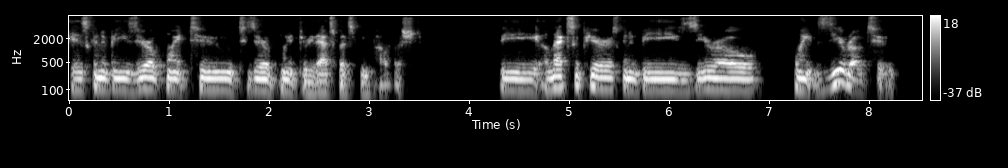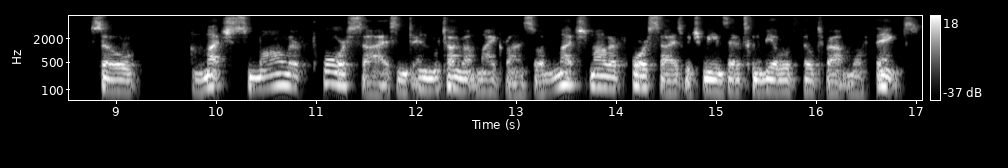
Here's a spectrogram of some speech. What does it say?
is going to be 0.2 to 0.3 that's what's been published. The Alexapure is going to be 0.02 so a much smaller pore size and, and we're talking about microns so a much smaller pore size which means that it's going to be able to filter out more things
